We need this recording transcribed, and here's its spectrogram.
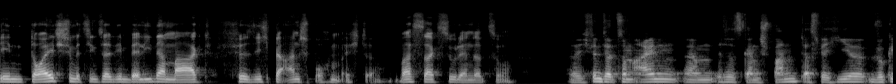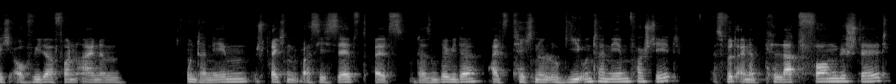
den deutschen bzw. den Berliner Markt für sich beanspruchen möchte. Was sagst du denn dazu? Also ich finde ja zum einen ähm, ist es ganz spannend, dass wir hier wirklich auch wieder von einem Unternehmen sprechen, was sich selbst als, da sind wir wieder, als Technologieunternehmen versteht. Es wird eine Plattform gestellt,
